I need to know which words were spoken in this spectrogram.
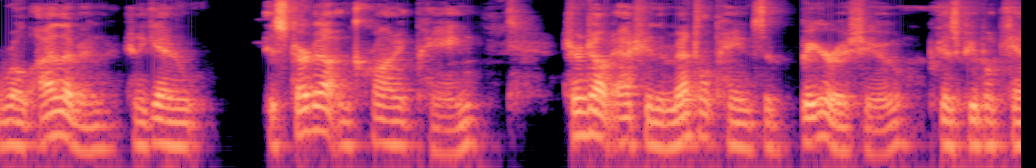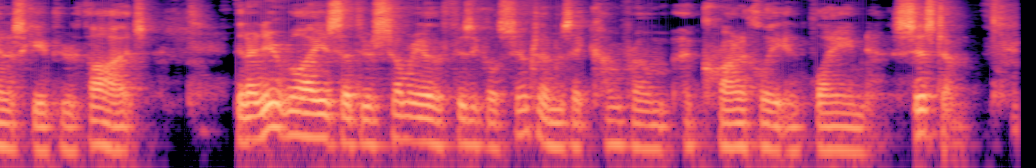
world I live in, and again, it started out in chronic pain. Turned out actually the mental pain is the bigger issue because people can't escape their thoughts. Then I didn't realize that there's so many other physical symptoms that come from a chronically inflamed system. Mm-hmm.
